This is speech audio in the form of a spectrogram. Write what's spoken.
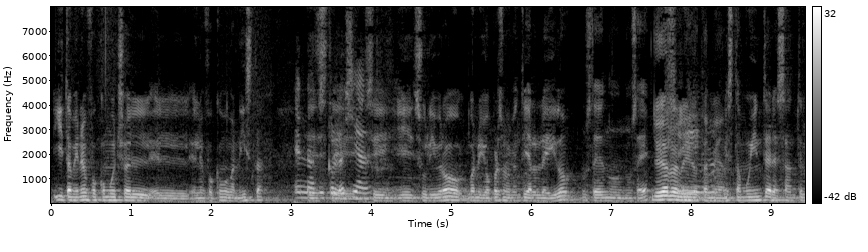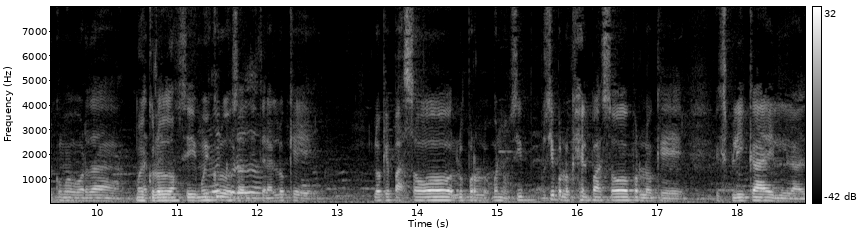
Y también enfocó mucho el, el, el enfoque humanista. En la Este, psicología. Sí, y su libro, bueno, yo personalmente ya lo he leído, ustedes no, no sé. Yo ya lo he Sí, leído también. Está muy interesante el cómo aborda... Muy crudo. Sí, muy, Muy crudo, o sea, crudo. literal lo que, lo que pasó, lo, por lo- bueno, sí, sí, por lo que él pasó, por lo que explica la,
